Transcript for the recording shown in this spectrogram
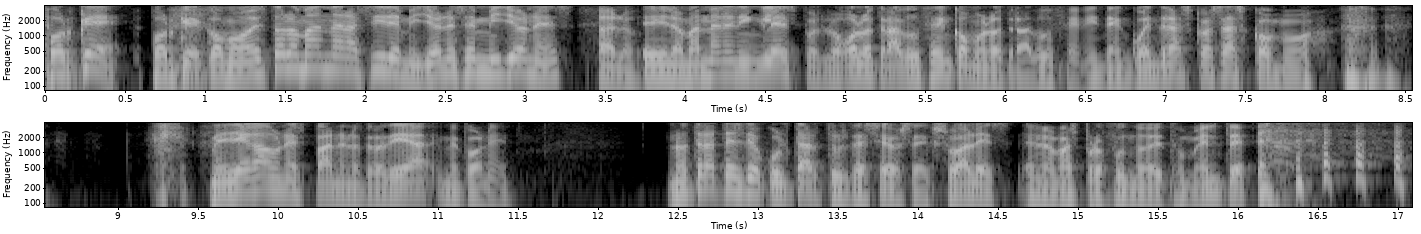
¿Por qué? Porque como esto lo mandan así de millones en millones Claro. y lo mandan en inglés, pues luego lo traducen como lo traducen y te encuentras cosas como... me llega un spam el otro día y me pone... No trates de ocultar tus deseos sexuales en lo más profundo de tu mente.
